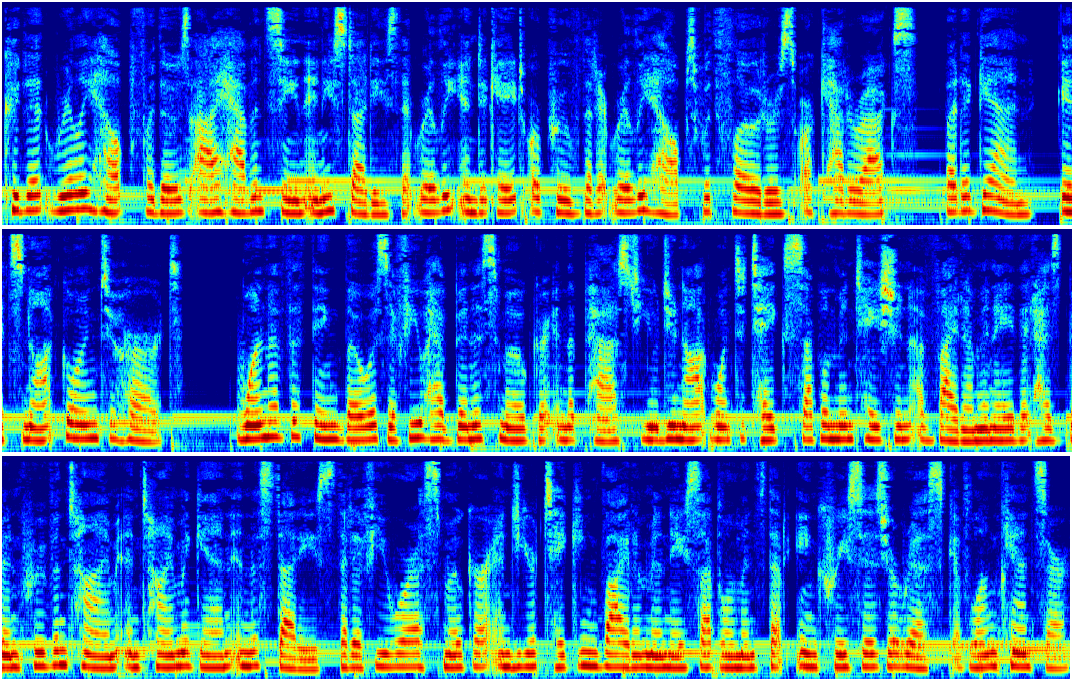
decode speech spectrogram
Could it really help for those I haven't seen any studies that really indicate or prove that it really helps with floaters or cataracts, but again, it's not going to hurt. One of the thing though is if you have been a smoker in the past you do not want to take supplementation of vitamin A that has been proven time and time again in the studies that if you were a smoker and you're taking vitamin A supplements that increases your risk of lung cancer,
